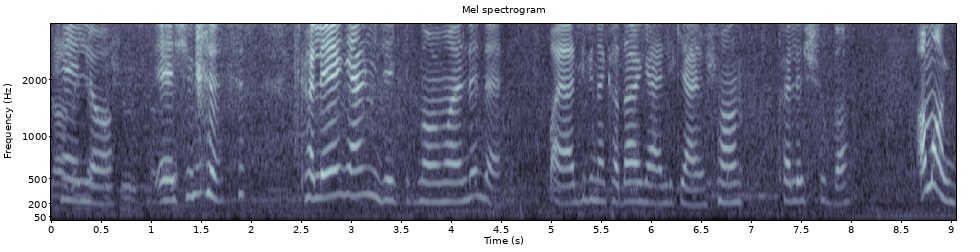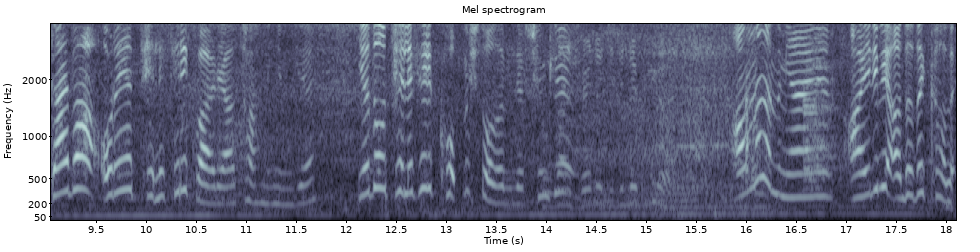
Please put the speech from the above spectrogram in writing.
Daha da hello. Ee, şimdi kaleye gelmeyecektik normalde de. Bayağı dibine kadar geldik yani. Şu an kale şurada. Ama galiba oraya teleferik var ya tahminimce. Ya da o teleferik kopmuş da olabilir. Çünkü Buradan şöyle gidilebiliyor. anlamadım yani. Ayrı bir adada kale,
